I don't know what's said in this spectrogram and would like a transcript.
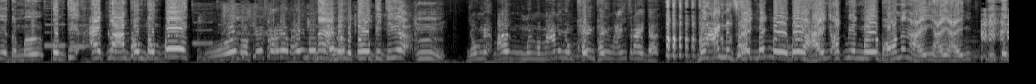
ទៀតតែមើលគុំជិះអែបឡានធំធំពេកអូយដល់គេខាងនេះឯងមើលណែមើលម៉ូតូគេជិះអឺខ្ញុំអ្នកបើកមិនប្រហែលខ្ញុំភេងភេងឯងស្រែកចាបើអញមិនស្រែកមិនមើលមើលហែងអត់មានមើលផងហ្នឹងហែងហែងហែងតិច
